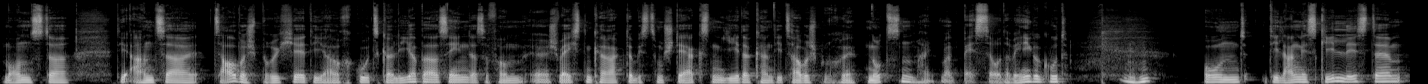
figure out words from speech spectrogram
Monster, die Anzahl Zaubersprüche, die auch gut skalierbar sind, also vom äh, schwächsten Charakter bis zum stärksten. Jeder kann die Zaubersprüche nutzen, meint man besser oder weniger gut. Mhm. Und die lange Skillliste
